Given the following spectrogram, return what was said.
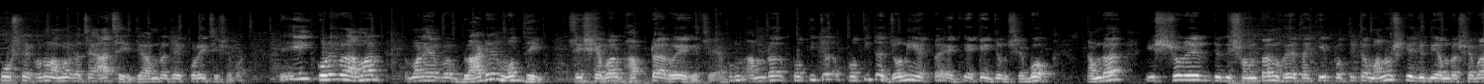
পোস্ট এখনও আমার কাছে আছে, যে আমরা যে করেছি সেবা এই করে আমার মানে ব্লাডের মধ্যেই সেই সেবার ভাবটা রয়ে গেছে। এবং আমরা প্রতিটা প্রতিটা জনই একটা এক এক একজন সেবক। আমরা ঈশ্বরের যদি সন্তান হয়ে থাকি, প্রতিটা মানুষকে যদি আমরা সেবা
